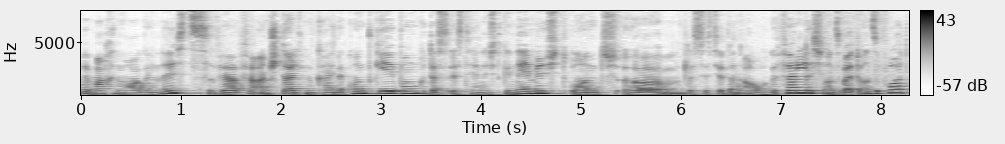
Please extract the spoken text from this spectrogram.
wir machen morgen nichts, wir veranstalten keine Kundgebung, das ist hier nicht genehmigt und ähm, das ist ja dann auch gefährlich und so weiter und so fort.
